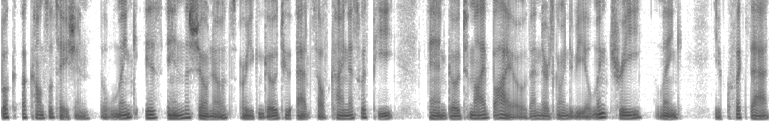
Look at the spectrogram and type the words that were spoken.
book a consultation. The link is in the show notes, or you can go to at self kindness with Pete and go to my bio. Then there's going to be a link tree link. You click that,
